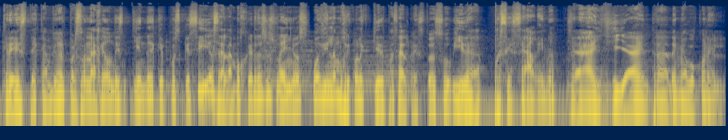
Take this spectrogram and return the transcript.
cree este cambio del personaje donde entiende que pues que sí, o sea, la mujer de sus sueños o bien la mujer con la que quiere pasar el resto de su vida, pues es Sally, ¿no? O sea, ahí ya entra de nuevo con el,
